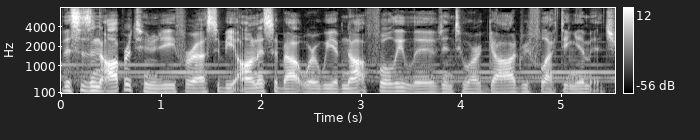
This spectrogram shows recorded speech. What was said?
This is an opportunity for us to be honest about where we have not fully lived into our God reflecting image,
